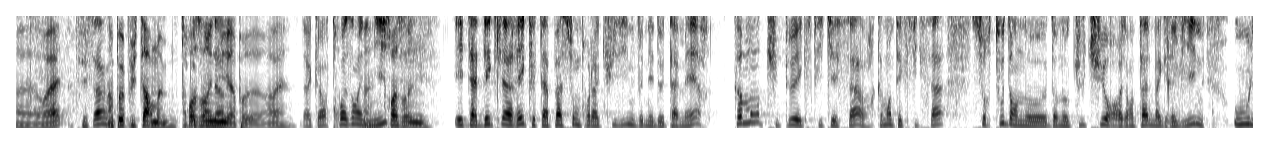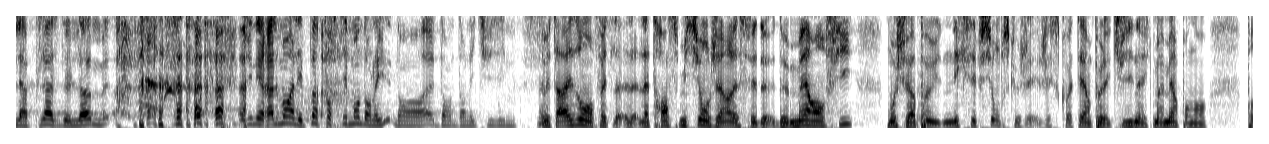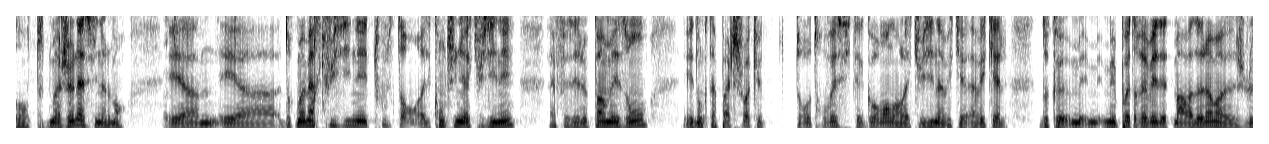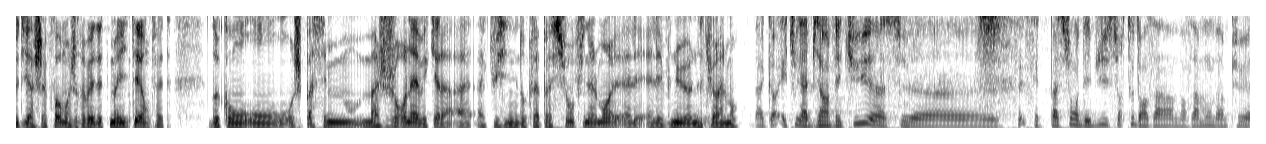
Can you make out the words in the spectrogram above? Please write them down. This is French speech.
Euh, ouais, c'est ça un peu plus tard même, trois peu ans plus et demi après. Ouais. D'accord, trois ans et demi. trois ans et demi. Et tu as déclaré que ta passion pour la cuisine venait de ta mère. Comment tu peux expliquer ça Alors, comment t'expliques ça Surtout dans nos, dans nos cultures orientales maghrébines, où la place de l'homme, généralement, elle n'est pas forcément dans les, dans, dans, dans les cuisines? Non, mais t'as raison, en fait, la, la transmission en général, elle se fait de, de mère en fille. Moi, je suis un peu une exception parce que j'ai squatté un peu la cuisine avec ma mère pendant, pendant toute ma jeunesse finalement. Et, euh, et, euh, donc ma mère cuisinait tout le temps, elle continuait à cuisiner, elle faisait le pain maison, et donc t'as pas le choix que de te retrouver si t'es gourmand dans la cuisine avec, avec elle. Donc euh, mes, mes potes rêvaient d'être Maradona, moi, je le dis à chaque fois, moi je rêvais d'être Maïté en fait. Donc on, on- je passais ma journée avec elle à, à- à cuisiner. Donc la passion finalement, elle, est- elle est venue euh, naturellement. D'accord. Et tu l'as bien vécu, euh, ce, euh, cette passion au début, surtout dans un, dans un monde un peu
